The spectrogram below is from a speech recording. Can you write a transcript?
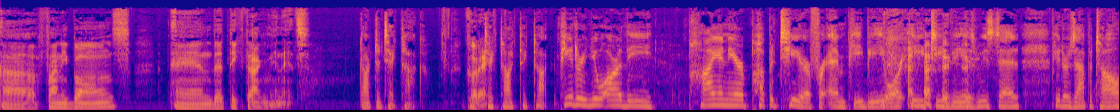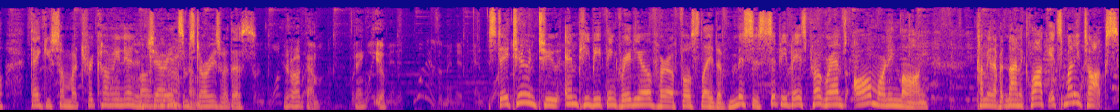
uh, Funny Bones and the Tic Tac Minutes. Dr. TikTok. Correct. TikTok, TikTok. Peter, you are the pioneer puppeteer for MPB or ETV, as we said. Peter Zapletal, thank you so much for coming in and oh, sharing some stories with us. You're welcome. Thank you. Stay tuned to MPB Think Radio for a full slate of Mississippi based programs all morning long. Coming up at 9 o'clock, it's Money Talks.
